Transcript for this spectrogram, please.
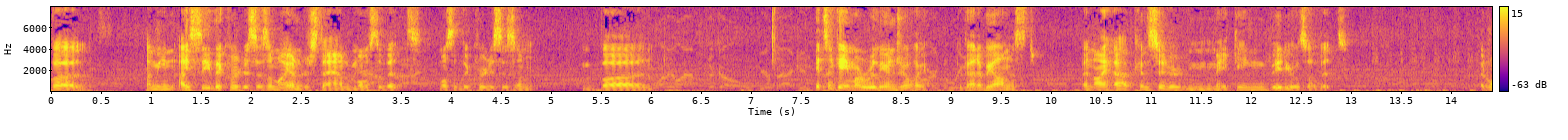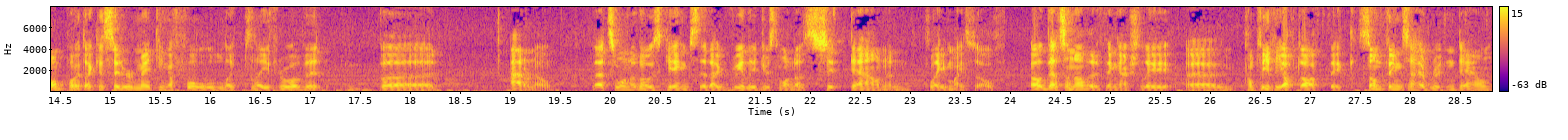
but I mean, I see the criticism, I understand most of it, most of the criticism, but it's a game I really enjoy, I gotta be honest. And I have considered making videos of it. At one point I considered making a full like playthrough of it, but I don't know that's one of those games that I really just want to sit down and play myself. Oh, that's another thing actually, uh, completely off topic. Some things I have written down,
